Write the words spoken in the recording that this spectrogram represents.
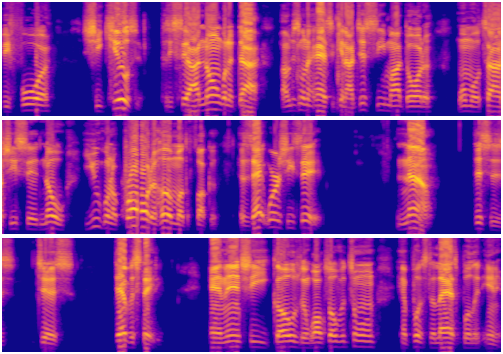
before she kills him because he said i know i'm going to die i'm just going to ask you can i just see my daughter one more time. She said, No, you gonna crawl to her, motherfucker. Exact words she said. Now, this is just devastating. And then she goes and walks over to him and puts the last bullet in him.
